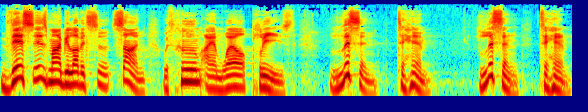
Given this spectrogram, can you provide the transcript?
this is my beloved Son, with whom I am well pleased. Listen to him. Listen to him.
